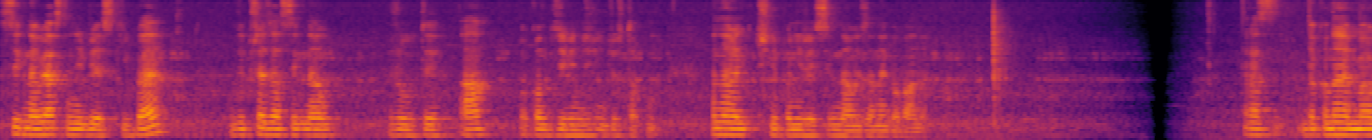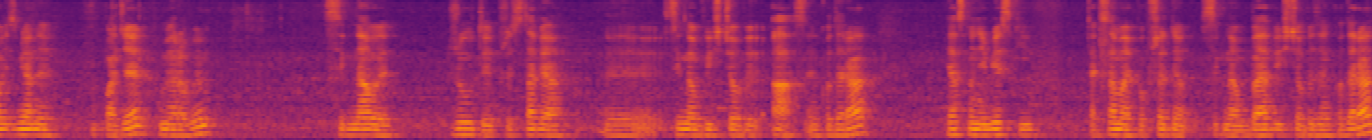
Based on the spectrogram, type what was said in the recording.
sygnał jasno-niebieski B wyprzedza sygnał żółty A o kąt 90 stopni. Analogicznie poniżej sygnały zanegowane. Teraz dokonałem małej zmiany w układzie pomiarowym. Sygnały żółty przedstawia y, sygnał wyjściowy A z encodera. Jasno-niebieski, tak samo jak poprzednio, sygnał B wyjściowy z encodera.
